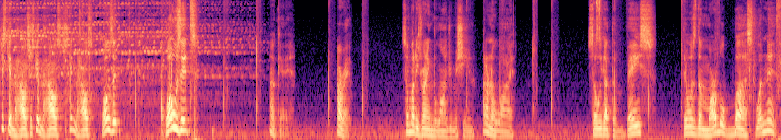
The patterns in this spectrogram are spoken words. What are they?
Just get in the house. Just get in the house. Just get in the house. Close it. Close it! Okay. Alright. Somebody's running the laundry machine. I don't know why. So we got the vase. There was the marble bust, wasn't it?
